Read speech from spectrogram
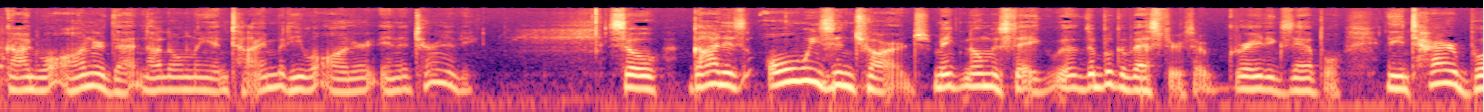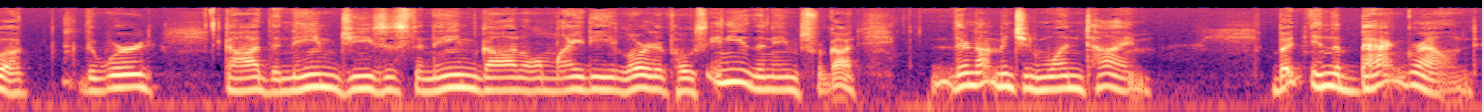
God will honor that not only in time, but he will honor it in eternity. So God is always in charge. Make no mistake. The book of Esther is a great example. The entire book, the word God, the name Jesus, the name God Almighty, Lord of hosts, any of the names for God, they're not mentioned one time. But in the background,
